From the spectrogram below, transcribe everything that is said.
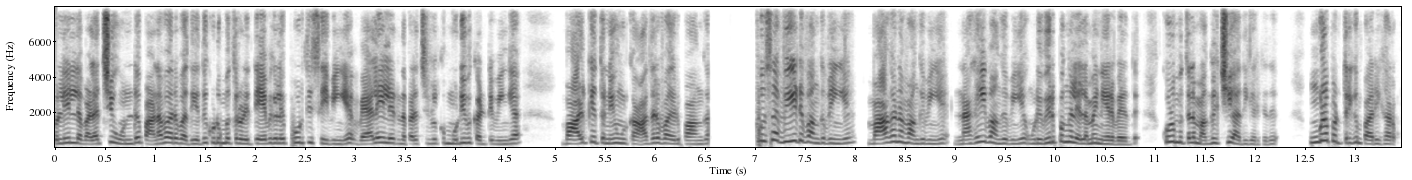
தொழில வளர்ச்சி உண்டு. பணம் வருவது எது குடும்பத்துடைய தேவைகளை பூர்த்தி செய்வீங்க. வேலையில இருந்த பிரச்சனைகளுக்கு முடிவு கட்டுவீங்க. வாழ்க்கை துணை உங்களுக்கு ஆதரவா இருப்பாங்க. புதுசா வீடு வாங்குவீங்க. வாகனம் வாங்குவீங்க. நகை வாங்குவீங்க. உங்களுடைய விருப்பங்கள் எல்லாமே நிறைவேறுது. குடும்பத்துல மகிழ்ச்சி அதிகரிக்குது. உங்களை பொறுத்த வரைக்கும் பரிகாரம்.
